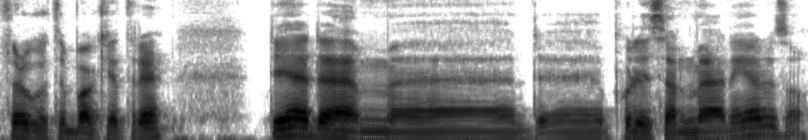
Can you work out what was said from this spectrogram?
för att gå tillbaka till det, det är det här med polisanmälningar och så.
